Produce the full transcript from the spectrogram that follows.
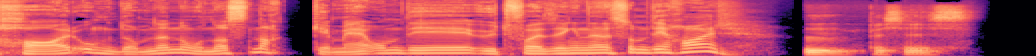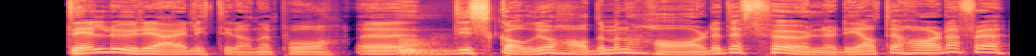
Har ungdommene noen å snakke med om de utfordringene som de har? Mm, precis. Det lurer jeg litt på. Ja. De skal jo ha det, men har de det? Føler de at de har det? For jeg,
